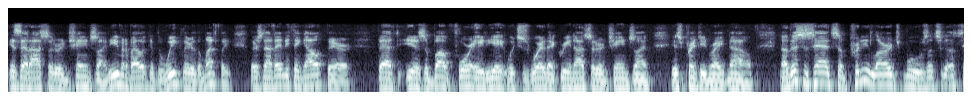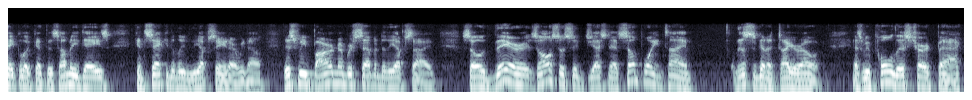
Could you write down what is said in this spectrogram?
is that oscillator and change line. Even if I look at the weekly or the monthly, there's not anything out there that is above 488, which is where that green oscillator and change line is printing right now. Now, this has had some pretty large moves. Let's, let's take a look at this. How many days consecutively to the upside are we now? This would be bar number seven to the upside. So there is also suggestion at some point in time, this is going to tire out. As we pull this chart back,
